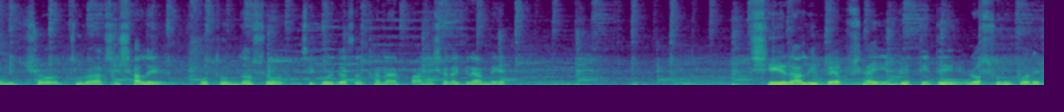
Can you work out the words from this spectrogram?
উনিশশো চুরাশি সালে প্রথম যশোর ঝিকরগাছা থানার পানিসারা গ্রামের শের আলী ব্যবসায়ী ভিত্তিতে রস শুরু করেন।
